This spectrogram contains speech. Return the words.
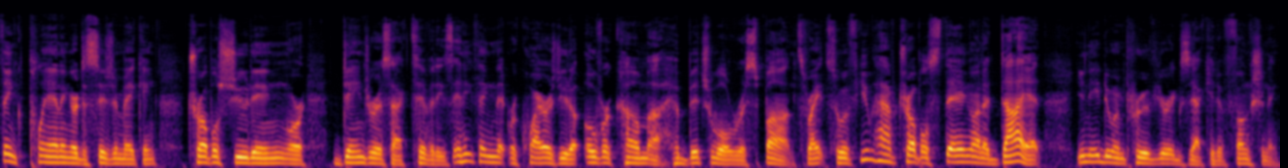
Think planning or decision making, troubleshooting, or dangerous activities, anything that requires you to overcome a habitual response, right? So if you have trouble staying on a diet, you need to improve your executive functioning.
